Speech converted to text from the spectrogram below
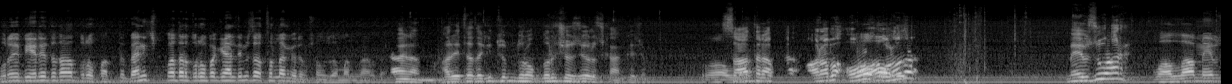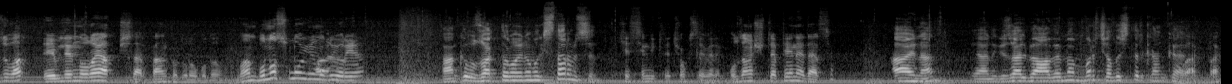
Buraya bir yere de daha drop attı. Ben hiç bu kadar drop'a geldiğimizi hatırlamıyorum son zamanlarda. Aynen. Haritadaki tüm dropları çözüyoruz kankacım. Vallahi. Sağ tarafta araba. O, Aa, ona da mevzu var. Vallahi mevzu var. Evlerini oraya atmışlar kanka drop'u da. Lan bu nasıl oyun oluyor ya? Kanka uzaktan oynamak ister misin? Kesinlikle çok severim. O zaman şu tepeye ne dersin? Aynen. Yani güzel bir AVM'm var çalıştır kanka. Bak bak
